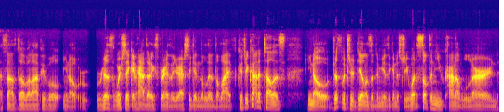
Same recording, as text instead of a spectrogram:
That sounds dope. A lot of people, you know, just wish they can have that experience that you're actually getting to live the life. Could you kind of tell us, you know, just with your dealings with the music industry, what's something you kind of learned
